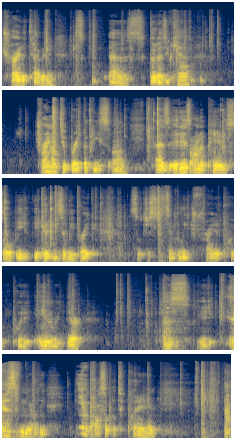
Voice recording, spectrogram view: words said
try to tab it in as good as you can. Try not to break the piece um, as it is on a pin so it, it could easily break. So just simply try to put, put it in right there as it is nearly impossible to put it in. Ah.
